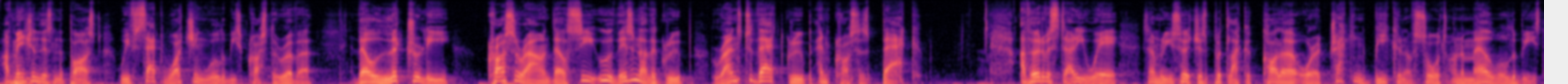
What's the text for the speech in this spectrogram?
I've mentioned this in the past. We've sat watching wildebeest cross the river. They'll literally cross around, they'll see, ooh, there's another group, runs to that group, and crosses back. I've heard of a study where some researchers put like a collar or a tracking beacon of sorts on a male wildebeest,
